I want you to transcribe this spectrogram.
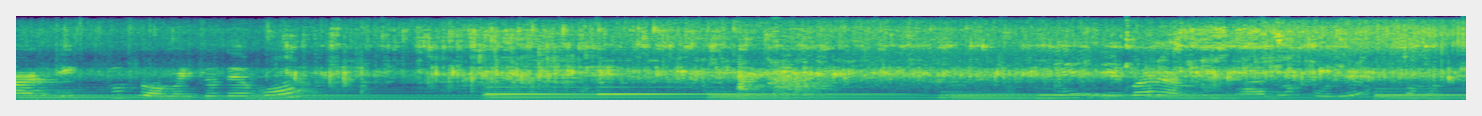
আর একটু টমেটো দেব। দিয়ে এবার আমি ভালো করে সমস্ত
